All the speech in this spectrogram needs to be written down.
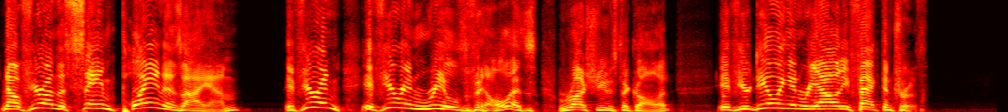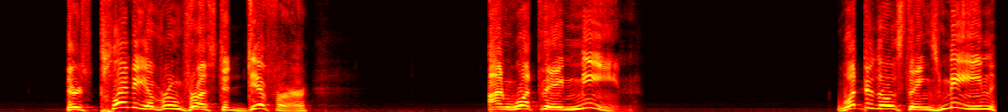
Now, if you're on the same plane as I am, if you're in, if you're in Reelsville, as Rush used to call it, if you're dealing in reality, fact, and truth, there's plenty of room for us to differ on what they mean. What do those things mean?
